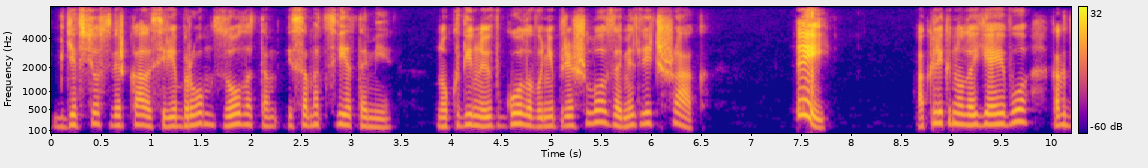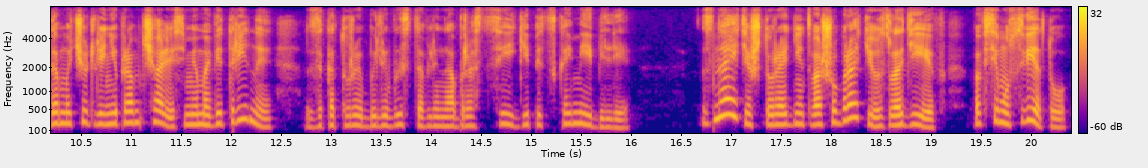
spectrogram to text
где все сверкало серебром, золотом и самоцветами. Но Квину и в голову не пришло замедлить шаг. «Эй!» Окликнула я его, когда мы чуть ли не промчались мимо витрины, за которой были выставлены образцы египетской мебели. «Знаете, что роднит вашу братью, злодеев, по всему свету?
